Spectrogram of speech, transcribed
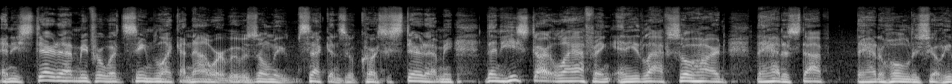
And he stared at me for what seemed like an hour, but it was only seconds, of course. He stared at me. Then he started laughing, and he laughed so hard they had to stop. They had to hold the show. He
